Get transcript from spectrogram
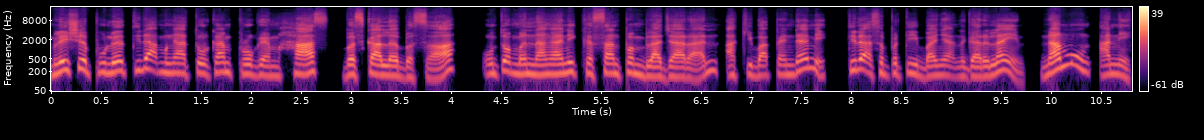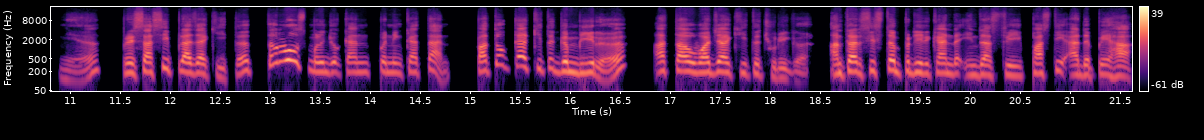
Malaysia pula tidak mengaturkan program khas berskala besar untuk menangani kesan pembelajaran akibat pandemik tidak seperti banyak negara lain. Namun anehnya, prestasi pelajar kita terus menunjukkan peningkatan. Patutkah kita gembira atau wajar kita curiga? Antara sistem pendidikan dan industri pasti ada pihak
